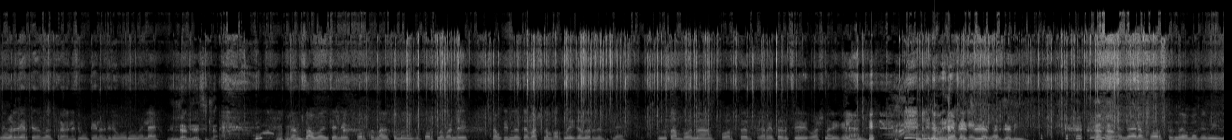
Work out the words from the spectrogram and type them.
നിങ്ങൾ വിചാരിച്ചതൊന്നും ഇത്ര വലിയ ചൂട്ടിയാലെടുത്തിട്ട് പോകുന്നു അല്ലേ? ഇല്ല വിചാരിച്ചില്ല ഇതെന്ന് സംഭവിച്ചാൽ പുറത്തുനിന്ന് ആക്കുമ്പോ നമുക്ക് പുറത്തുനിന്ന് പണ്ട് നമുക്ക് ഇന്നത്തെ ഭക്ഷണം പുറത്തു കഴിക്കാന്ന് പറഞ്ഞിട്ടില്ലേ? ഇന്ന് സംഭവം എന്നാ പുറത്ത് ഇറയെ തുടച്ച് ഭക്ഷണം കഴിക്കലാണ്. എന്തായാലും പുറത്തുനിന്ന് നമുക്ക് മീൻ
